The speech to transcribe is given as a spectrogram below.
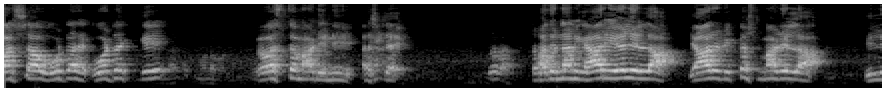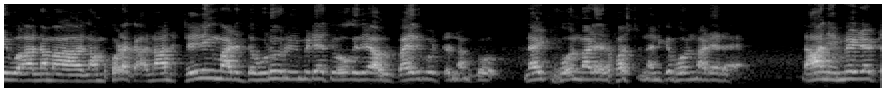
ವರ್ಷ ಓಟ ಓಟಕ್ಕೆ ವ್ಯವಸ್ಥೆ ಮಾಡೀನಿ ಅಷ್ಟೇ. ಅದು ನನಗೆ ಯಾರು ಹೇಳಿಲ್ಲ ಯಾರು ರಿಕ್ವೆಸ್ಟ್ ಮಾಡಿಲ್ಲ. ಇಲ್ಲಿ ನಮ್ಮ ನಮ್ಮ ಕೊಡಕ, ನಾನು ಟ್ರೈನಿಂಗ್ ಮಾಡಿದ್ದೆ ಹುಡುಗರು ಇಮಿಡಿಯೇಟ್ ಹೋಗಿದ್ರೆ ಅವ್ರು ಬೈದ್ಬಿಟ್ಟು ನಮಗೂ. ನೈಟ್ ಫೋನ್ ಮಾಡ್ಯಾರ ಫಸ್ಟ್ ನನಗೆ ಫೋನ್ ಮಾಡ್ಯಾರ. ನಾನು ಇಮಿಡಿಯೇಟ್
